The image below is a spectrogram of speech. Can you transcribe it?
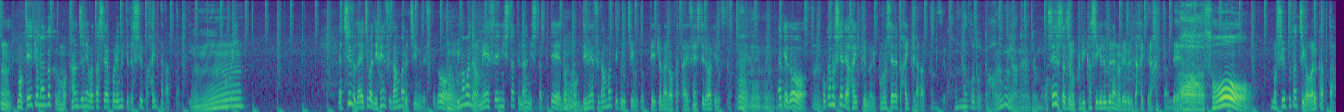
うん、もう帝京長岡がもう単純に私はこれ見ててシュート入んなかったっていうう。ん。や中部第一はディフェンス頑張るチームですけど、うん今までの明星にしたって何にしたって、どこもディフェンス頑張ってくるチームと帝京長岡対戦してるわけですよ。うんうんうん。だけ、ど、うん他の試合では入ってるのに、この試合だと入ってなかったんですよ。こんなことってあるんやね、でも。選手たちの首かしげるぐらいのレベルで入ってなかったんで、ああ、そう。もうシュートタッチが悪かった。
